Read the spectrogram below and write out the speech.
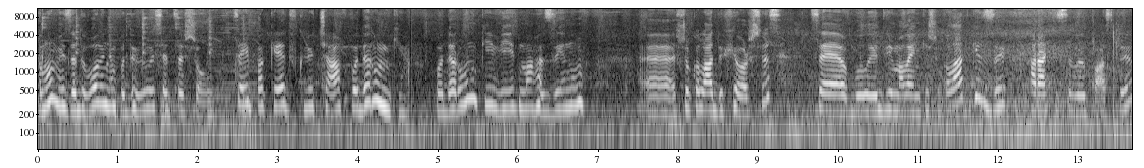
Тому ми з задоволенням подивилися це шоу. Цей пакет включав подарунки. Подарунки від магазину е, шоколаду Hershey's. Це були дві маленькі шоколадки з арахісовою пастою.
